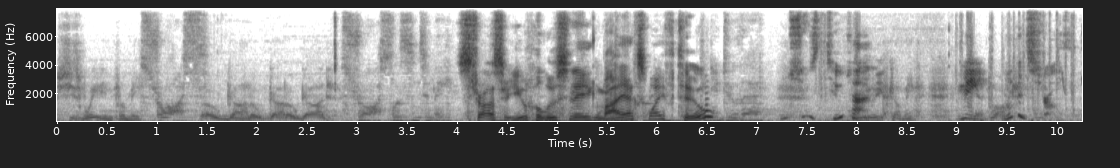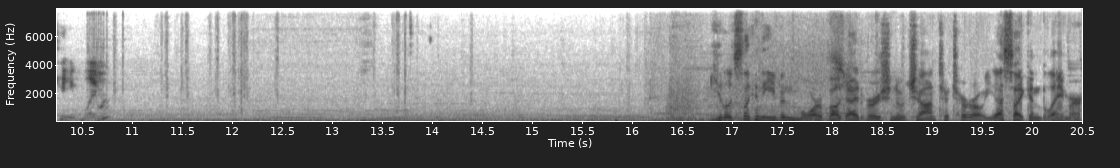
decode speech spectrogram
She's waiting for me. Stross. Oh god, oh god, oh god. Stross, listen to me. Stross, are you hallucinating my ex-wife too? Can too? you do that? She was two times. He's coming. I mean, Can't look at Stross. Can you blame her? He looks like an even more bug-eyed version of John Turturro. Yes, I can blame her.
